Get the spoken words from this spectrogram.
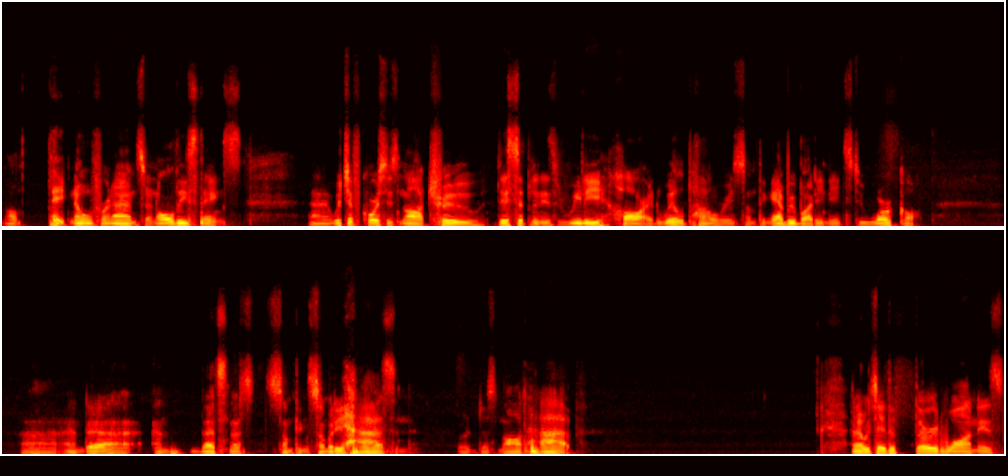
not take no for an answer and all these things. Uh, which of course is not true. Discipline is really hard. Willpower is something everybody needs to work on, uh, and uh, and that's not something somebody has and or does not have. And I would say the third one is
